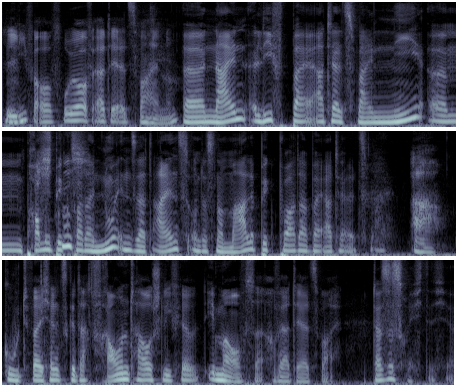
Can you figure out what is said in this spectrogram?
Lief aber früher auf RTL 2, ne? Äh, nein, lief bei RTL 2 nie. Ähm, Promi Echt Big nicht? Brother nur in Sat 1 und das normale Big Brother bei RTL 2. Ah, gut, weil ich hätte jetzt gedacht, Frauentausch lief ja immer auf, auf RTL 2. Das ist richtig, ja.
